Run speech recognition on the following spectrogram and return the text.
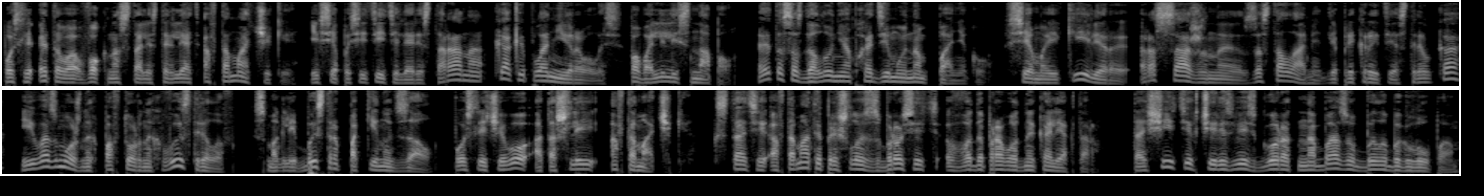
После этого в окна стали стрелять автоматчики, и все посетители ресторана, как и планировалось, повалились на пол. Это создало необходимую нам панику. Все мои киллеры, рассаженные за столами для прикрытия стрелка и возможных повторных выстрелов, смогли быстро покинуть зал, после чего отошли автоматчики. Кстати, автоматы пришлось сбросить в водопроводный коллектор. Тащить их через весь город на базу было бы глупо.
